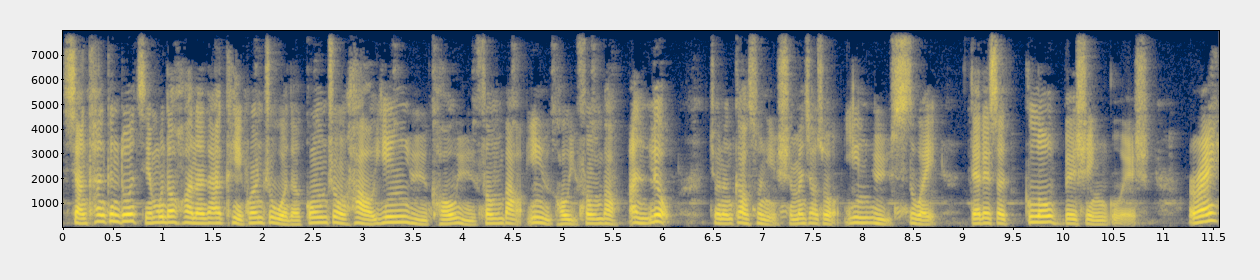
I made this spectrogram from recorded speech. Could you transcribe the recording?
想看更多节目的话呢，大家可以关注我的公众号“英语口语风暴”，英语口语风暴按六就能告诉你什么叫做英语思维。That is a globish English. Alright,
